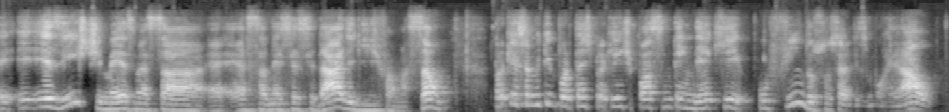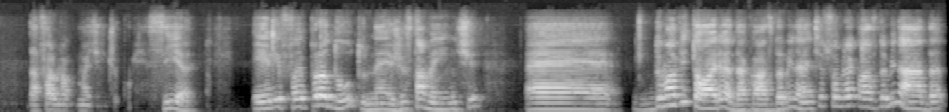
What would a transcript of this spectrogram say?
existe mesmo essa, é, essa necessidade de difamação, porque isso é muito importante para que a gente possa entender que o fim do socialismo real, da forma como a gente o conhecia, ele foi produto, né, justamente é, de uma vitória da classe dominante sobre a classe dominada,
